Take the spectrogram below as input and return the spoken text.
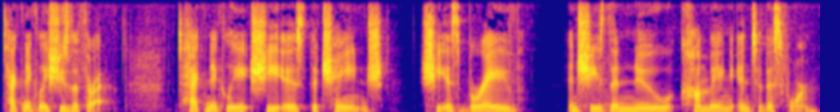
Technically, she's the threat. Technically, she is the change. She is brave, and she's the new coming into this form.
